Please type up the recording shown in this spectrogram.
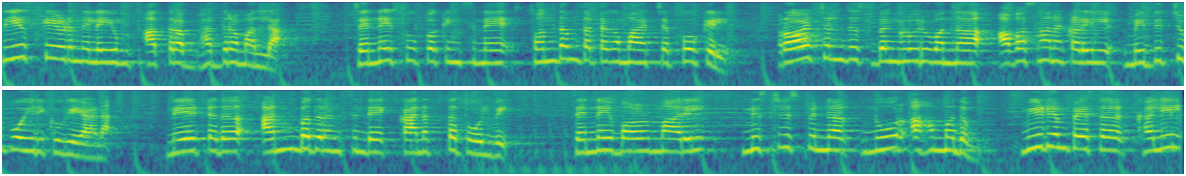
സി എസ് കെയുടെ നിലയും അത്ര ഭദ്രമല്ല. ചെന്നൈ സൂപ്പർ കിങ്സിനെ സ്വന്തം തട്ടകമായ ചെപ്പോക്കിൽ റോയൽ ചലഞ്ചേഴ്സ് ബംഗളൂരു വന്ന് അവസാന കളിയിൽ മിതിച്ചു പോയിരിക്കുകയാണ്. നേരിട്ടത് അൻപത് റൺസിന്റെ കനത്ത തോൽവി. ചെന്നൈ ബൗളർമാരിൽ മിസ്റ്റർ സ്പിന്നർ നൂർ അഹമ്മദും മീഡിയം പേസർ ഖലീൽ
